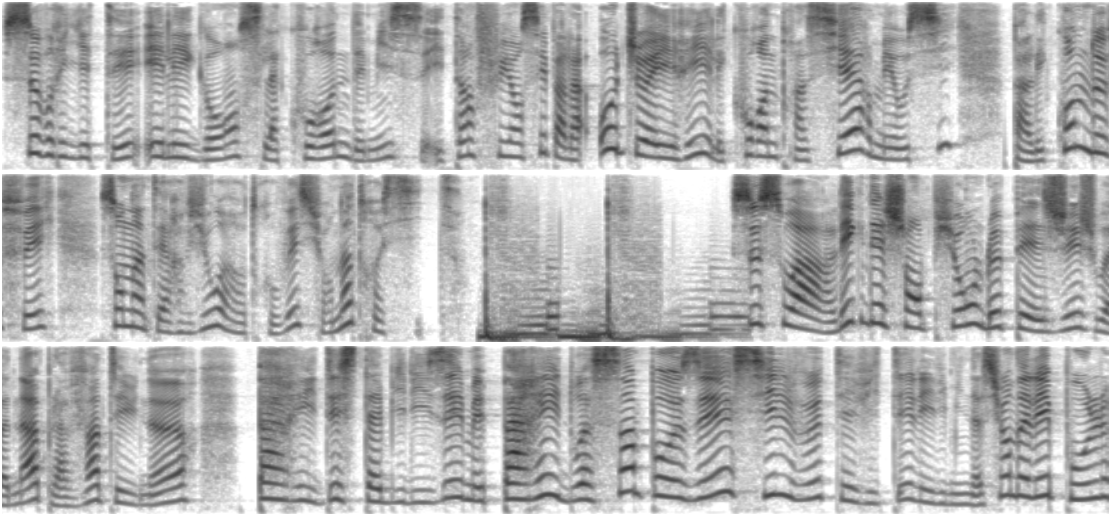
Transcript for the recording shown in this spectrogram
Sobriété, élégance, la couronne des Miss est influencée par la haute joaillerie et les couronnes princières, mais aussi par les contes de fées. Son interview à retrouver sur notre site. Ce soir, Ligue des Champions, le PSG joue à Naples à 21h. Paris déstabilisé, mais Paris doit s'imposer s'il veut éviter l'élimination des poules.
